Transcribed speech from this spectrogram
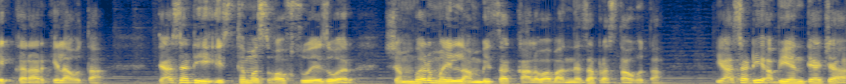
एक करार केला होता. त्यासाठी इस्थमस ऑफ सुएजवर शंभर मैल लांबीचा कालवा बांधण्याचा प्रस्ताव होता. यासाठी अभियंत्याच्या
